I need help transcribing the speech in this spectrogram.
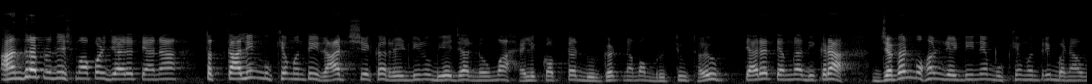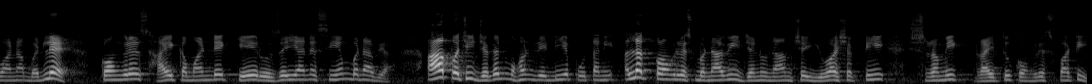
આંધ્રપ્રદેશમાં પણ જ્યારે ત્યાંના તત્કાલીન મુખ્યમંત્રી રાજશેખર રેડ્ડીનું બે હજાર નવમાં હેલિકોપ્ટર દુર્ઘટનામાં મૃત્યુ થયું, ત્યારે તેમના દીકરા જગનમોહન રેડ્ડીને મુખ્યમંત્રી બનાવવાના બદલે કોંગ્રેસ હાઈકમાન્ડે કે રોઝૈયાને સીએમ બનાવ્યા? આ પછી જગનમોહન રેડ્ડીએ પોતાની અલગ કોંગ્રેસ બનાવી, જેનું નામ છે યુવા શક્તિ શ્રમિક રાયતુ કોંગ્રેસ પાર્ટી.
